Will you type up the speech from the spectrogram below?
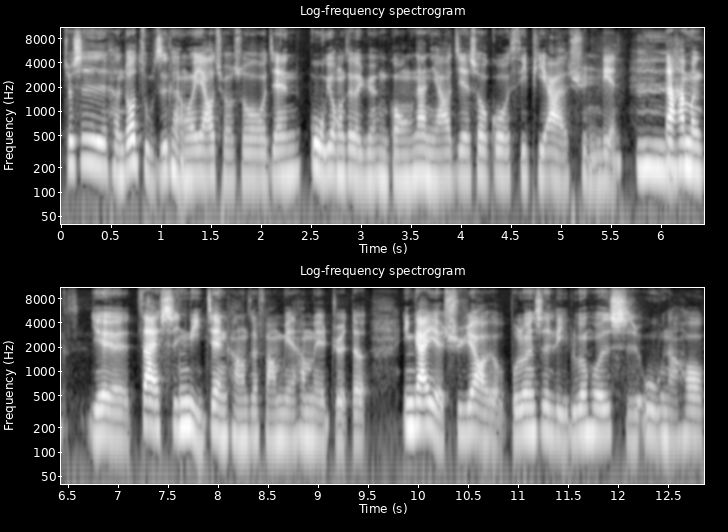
就是很多组织可能会要求说，我今天雇佣这个员工，那你要接受过 CPR 的训练。嗯，那他们也在心理健康这方面，他们也觉得应该也需要有，不论是理论或是实务，然后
